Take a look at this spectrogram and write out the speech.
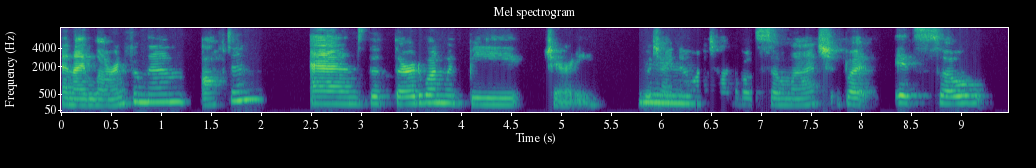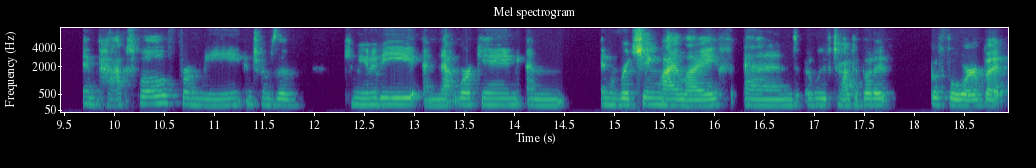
and I learn from them often. And the third one would be charity, which mm. I know hmm. I talk about so much, but it's so impactful for me in terms of community and networking and enriching my life. And we've talked about it before, but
